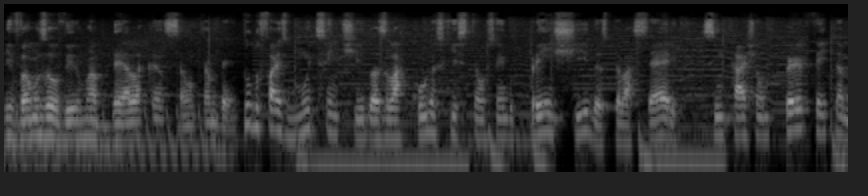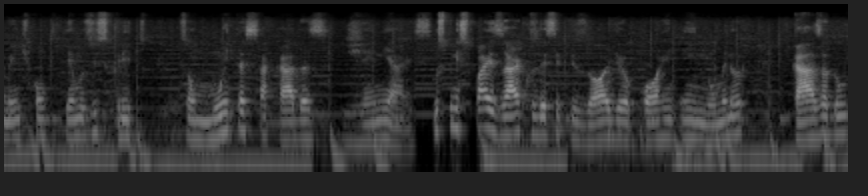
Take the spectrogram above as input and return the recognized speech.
E vamos ouvir uma bela canção também. Tudo faz muito sentido, as lacunas que estão sendo preenchidas pela série se encaixam perfeitamente com o que temos escrito. São muitas sacadas geniais. Os principais arcos desse episódio ocorrem em Númenor, Casadum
